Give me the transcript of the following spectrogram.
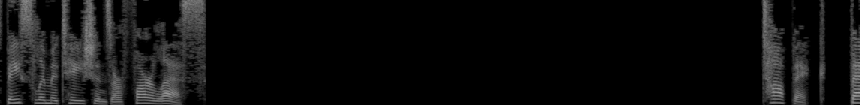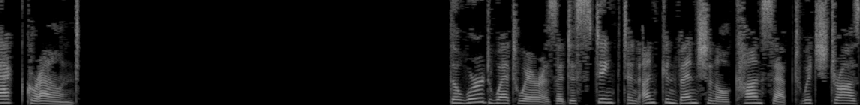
space limitations are far less. Topic. Background The word wetware is a distinct and unconventional concept which draws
